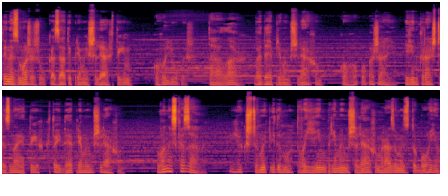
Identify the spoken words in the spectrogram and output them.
ти не зможеш указати прямий шлях тим, кого любиш, та Аллах веде прямим шляхом, кого побажає, і він краще знає тих, хто йде прямим шляхом. Вони сказали: якщо ми підемо твоїм прямим шляхом разом із тобою,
